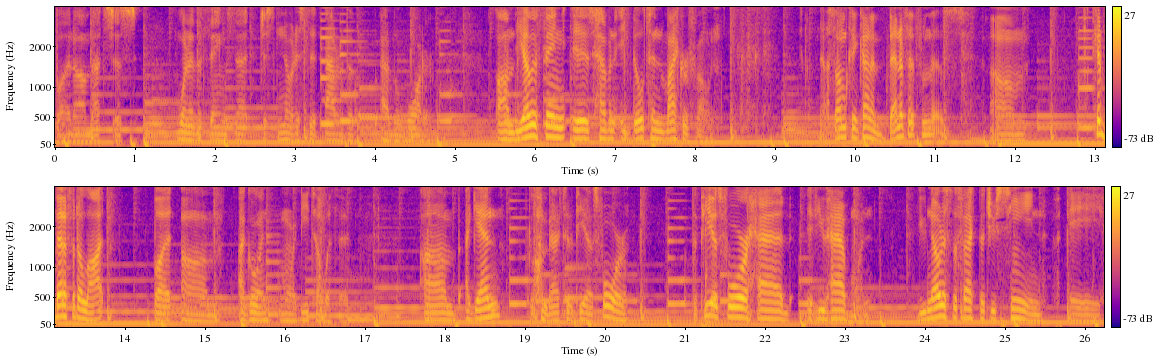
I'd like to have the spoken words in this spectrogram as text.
But um, that's just one of the things that just noticed it out of the out of the water. Um, the other thing is having a built-in microphone. Now, some can kind of benefit from this. Um, can benefit a lot, but um, I go in more detail with it. Um, again, going back to the PS4, the PS4 had, if you have one, you notice the fact that you've seen a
